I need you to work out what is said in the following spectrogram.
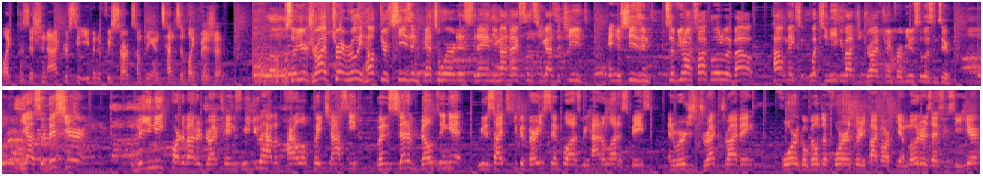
like like position accuracy even if we start something intensive like vision. So your drivetrain really helped your season get to where it is today and the amount of excellence you guys achieved in your season. So if you want to talk a little bit about how it makes it, what's unique about your drivetrain for viewers to listen to. Yeah, so this year, the unique part about our drivetrain is we do have a parallel plate chassis, but instead of belting it, we decided to keep it very simple as we had a lot of space and we're just direct driving four GoBilda 435 RPM motors as you see here,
